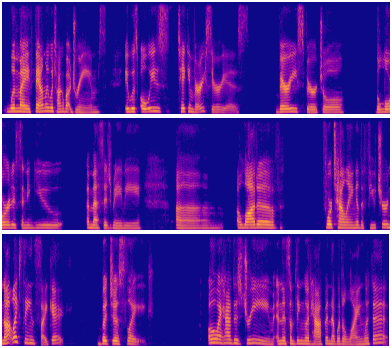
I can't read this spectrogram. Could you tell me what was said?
when my family would talk about dreams, it was always taken very serious, very spiritual. The Lord is sending you a message, maybe. Um, a lot of foretelling of the future, not like saying psychic, but just like, oh, I had this dream, and then something would happen that would align with it.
